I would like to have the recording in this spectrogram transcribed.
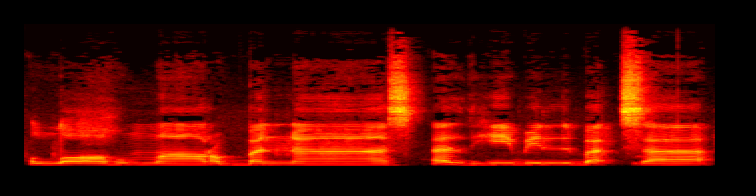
Allahumma rabban nas adhibil ba'sa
